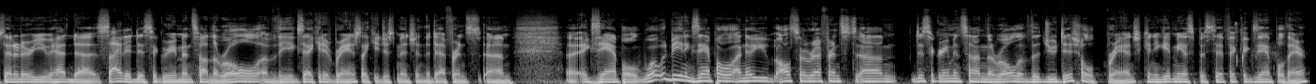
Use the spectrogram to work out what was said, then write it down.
Senator, you had uh, cited disagreements on the role of the executive branch, like you just mentioned, the deference um, uh, example. What would be an example? I know you also referenced um, disagreements on the role of the judicial branch. Can you give me a specific example there?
